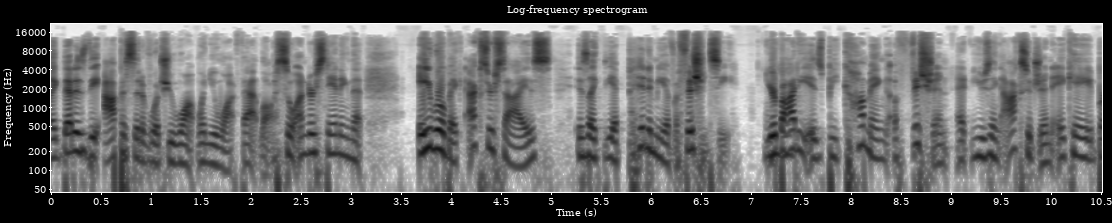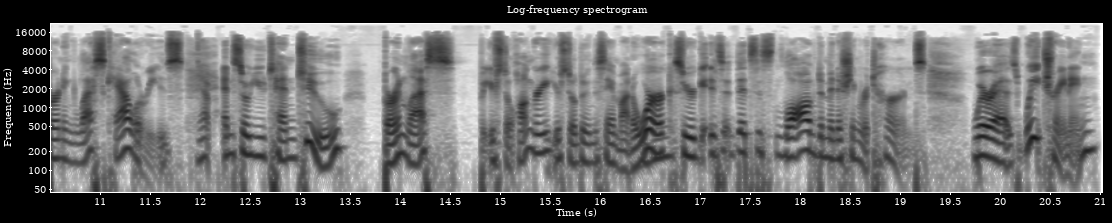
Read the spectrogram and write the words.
Like that is the opposite of what you want when you want fat loss. So understanding that aerobic exercise is like the epitome of efficiency. Your mm-hmm. body is becoming efficient at using oxygen, aka burning less calories. Yep. And so you tend to burn less, but you're still hungry. You're still doing the same amount of work. Mm-hmm. So you're it's, it's this law of diminishing returns. Whereas weight training,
